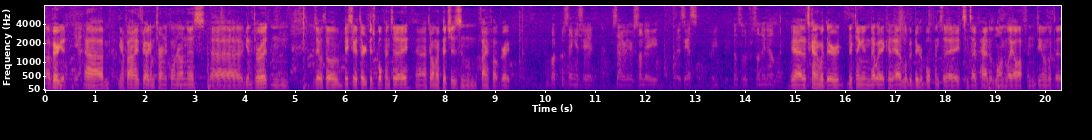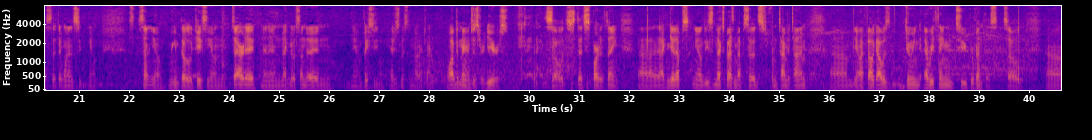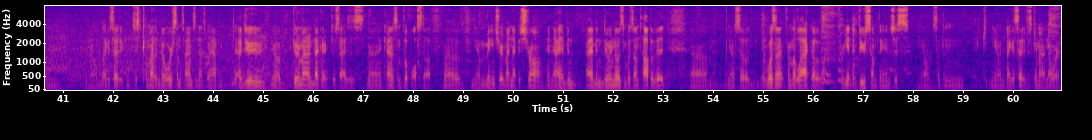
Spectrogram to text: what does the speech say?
Uh, very good. Yeah. Um, you know, finally feel like I'm turning the corner on this, uh, getting through it, and was able to throw basically a 30 pitch bullpen today, uh, throw all my pitches, and finally felt great. Buck was saying yesterday, Saturday or Sunday. I guess are you penciling for Sunday now? Yeah, that's kind of what they're they're thinking. That way, I could have had a little bit bigger bullpen today, since I've had a long layoff and dealing with this. That they wanted, to, you know, you know, we can throw Casey on Saturday, and then I can go Sunday, and you know, basically, I just missed another turn. Well, I've been managing this for years, so it's just that's just part of the thing. Uh, I can get up, you know, these next spasm episodes from time to time. Um, you know, I felt like I was doing everything to prevent this. So, um, like I said, it can just come out of nowhere sometimes, and that's what happened. I do, you know, a good amount of neck exercises, uh, kind of some football stuff of, you know, making sure my neck is strong, and I had been, I had been doing those and was on top of it, um, you know, so it wasn't from a lack of forgetting to do something. It's just, you know, something, you know, like I said, it just came out of nowhere.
